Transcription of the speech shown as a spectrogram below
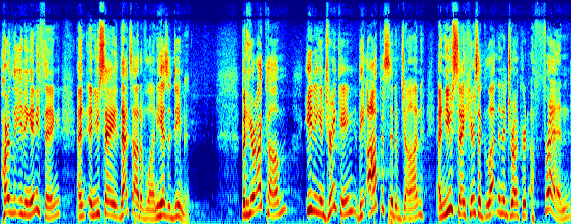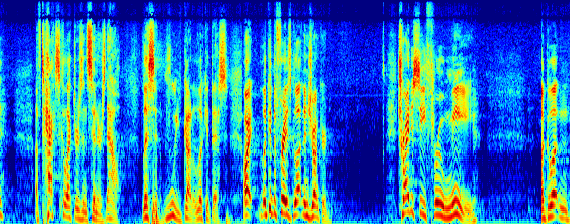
hardly eating anything, and, and you say, That's out of line. He has a demon. But here I come, eating and drinking, the opposite of John, and you say, here's a glutton and a drunkard, a friend of tax collectors and sinners. Now, listen, we've got to look at this. All right, look at the phrase glutton and drunkard. Try to see through me, a glutton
